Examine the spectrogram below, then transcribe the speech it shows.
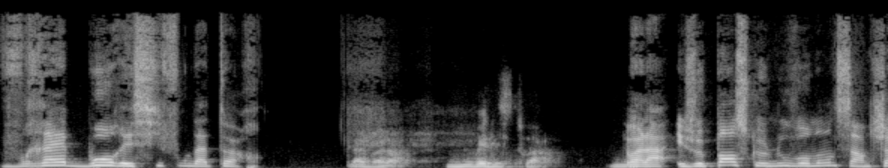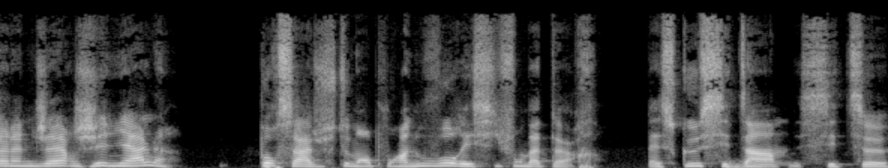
vrai beau récit fondateur. Là, bah voilà, une nouvelle histoire. Voilà. Et je pense que le Nouveau Monde, c'est un challenger génial pour ça, justement, pour un nouveau récit fondateur. Parce que c'est un, c'est, euh,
